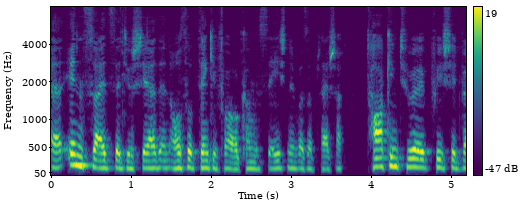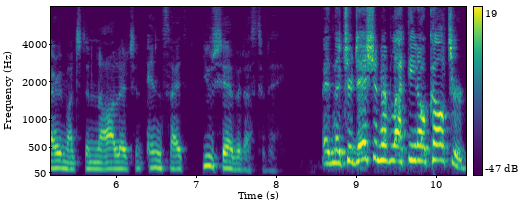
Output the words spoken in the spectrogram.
uh, insights that you shared. And also, thank you for our conversation. It was a pleasure talking to you. I appreciate very much the knowledge and insights you shared with us today. In the tradition of Latino culture.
